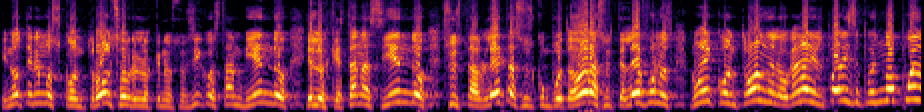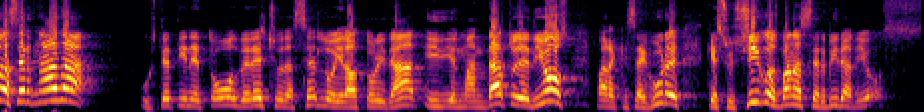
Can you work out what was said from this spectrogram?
y no tenemos control sobre lo que nuestros hijos están viendo y lo que están haciendo, sus tabletas, sus computadoras, sus teléfonos. No hay control en el hogar. Y el padre dice, pues no puedo hacer nada. Usted tiene todo el derecho de hacerlo y la autoridad y el mandato de Dios para que se asegure que sus hijos van a servir a Dios.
